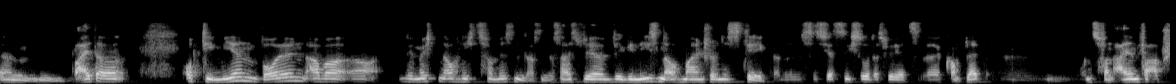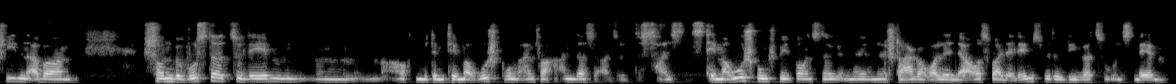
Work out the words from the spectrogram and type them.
ähm, weiter optimieren wollen, aber äh, wir möchten auch nichts vermissen lassen. Das heißt, wir, wir genießen auch mal ein schönes Steak. Also es ist jetzt nicht so, dass wir jetzt äh, komplett äh, uns von allem verabschieden, aber schon bewusster zu leben, ähm, auch mit dem Thema Ursprung einfach anders. Also das heißt, das Thema Ursprung spielt bei uns eine, eine, starke Rolle in der Auswahl der Lebensmittel, die wir zu uns nehmen.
